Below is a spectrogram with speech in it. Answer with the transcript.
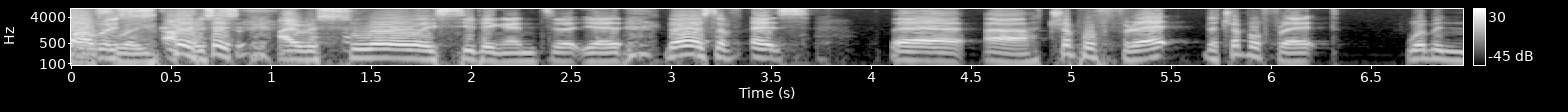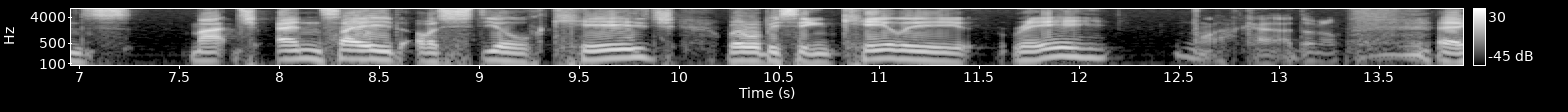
I was. I was, I was slowly seeding into it. Yeah, no, it's a, it's the uh, triple threat, the triple threat women's match inside of a steel cage, where we'll be seeing Kay Lee Ray. I, don't know. Uh,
